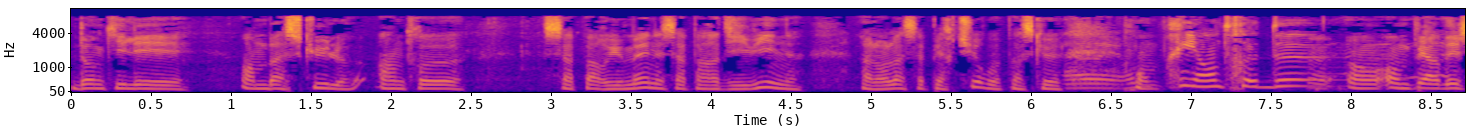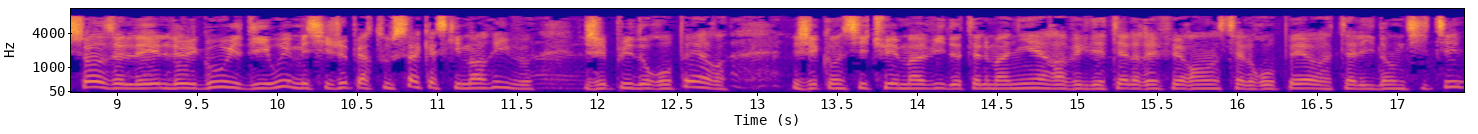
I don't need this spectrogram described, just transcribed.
donc il est en bascule entre sa part humaine et sa part divine. Alors là, ça perturbe parce que ah on, prie entre deux. Euh, on, perd des choses. L'ego, il dit oui, mais si je perds tout ça, qu'est-ce qui m'arrive? Ah J'ai plus de repères. J'ai constitué ma vie de telle manière, avec des telles références, tels repères, telle identité.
